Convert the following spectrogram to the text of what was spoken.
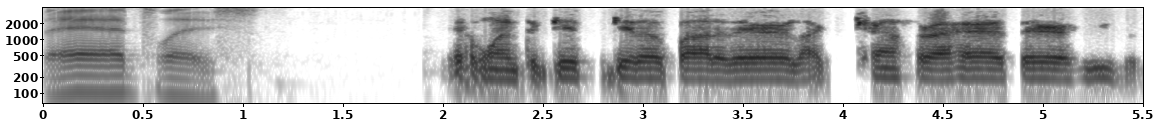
Bad place. I wanted to get get up out of there. Like the counselor I had there, he was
